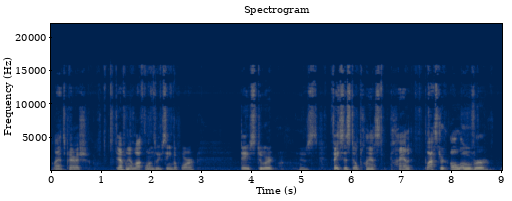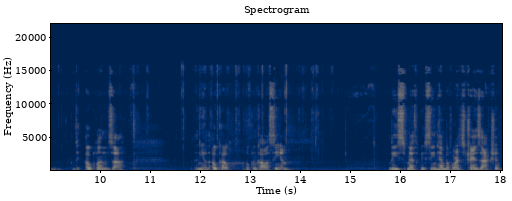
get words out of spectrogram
Lance Parrish, definitely a lot ones we've seen before. Dave Stewart, whose face is still plastered all over the Oakland's, uh, you know, the OCO, Oakland Coliseum. Lee Smith, we've seen him before. It's transaction.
